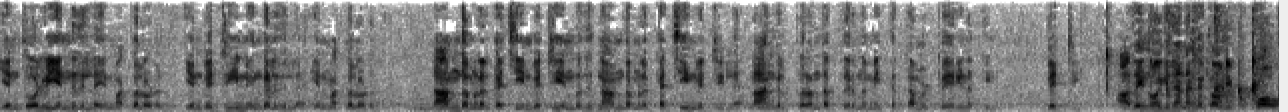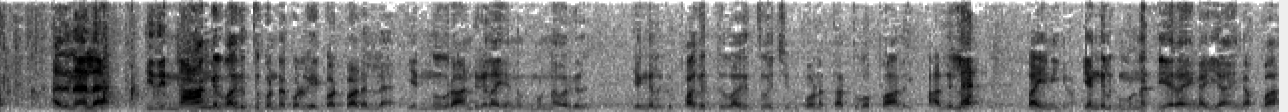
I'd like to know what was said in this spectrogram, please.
என் தோல்வி என்னதில்லை? என் மக்களோடது. என் வெற்றியும் எங்களது இல்லை. என் மக்களோடது. நாம் தமிழர் கட்சியின் வெற்றி என்பது நாம் தமிழர் கட்சியின் வெற்றி இல்லை. நாங்கள் பிறந்த பெருமைமிக்க தமிழ் பேரினத்தின் வெற்றி. அதை நோக்கி தான் நாங்கள் கவனிப்பு போவோம். அதனால இது நாங்கள் வகுத்து கொண்ட கொள்கை கோட்பாடல்ல எண்ணூறு ஆண்டுகளா எனது முன்னவர்கள் எங்களுக்கு பகுத்து வகுத்து வச்சுட்டு போன தத்துவ பாதை. அதுல பயணிக்கிறோம். எங்களுக்கு முன்னத்தியரா எங்க ஐயா எங்க அப்பா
